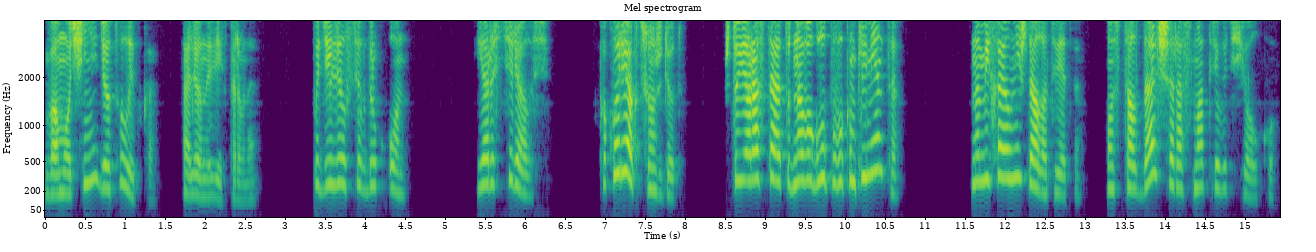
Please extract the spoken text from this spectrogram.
вам очень идет улыбка, Алена Викторовна», — поделился вдруг он. Я растерялась. Какой реакции он ждет? Что я растаю от одного глупого комплимента? Но Михаил не ждал ответа. Он стал дальше рассматривать елку.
